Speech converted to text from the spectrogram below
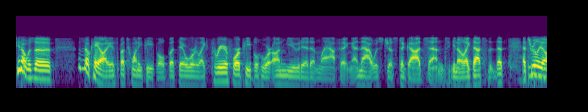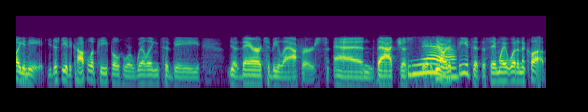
you know it was a it was an okay audience, about 20 people, but there were like three or four people who were unmuted and laughing, and that was just a godsend. You know, like that's that's that's really all you need. You just need a couple of people who are willing to be you know there to be laughers, and that just you know and Yeah. it feeds it the same way it would in a club.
